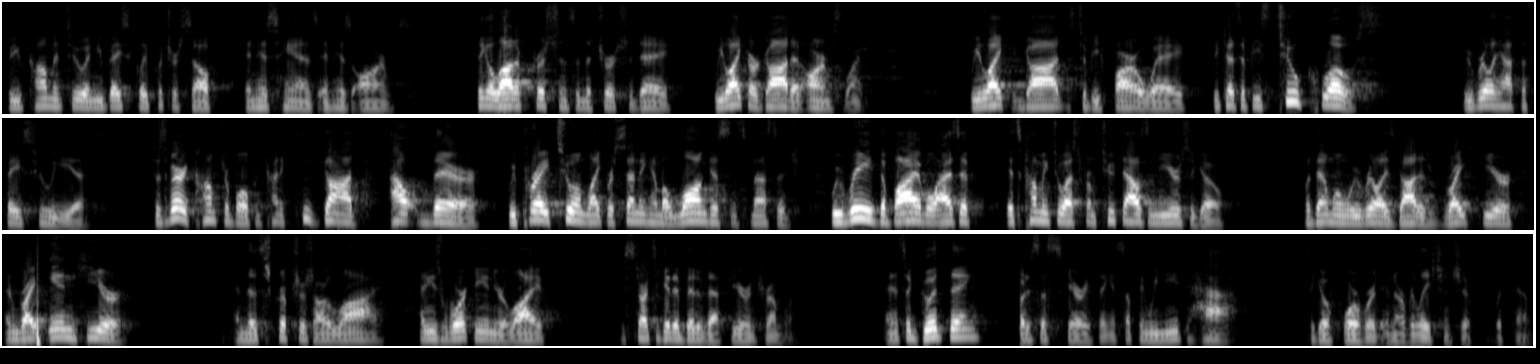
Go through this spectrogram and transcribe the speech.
But you come into and you basically put yourself in His hands, in His arms. I think a lot of Christians in the church today, we like our God at arm's length. We like God to be far away because if He's too close, we really have to face who He is. So it's very comfortable if we kind of keep God out there. We pray to Him like we're sending Him a long distance message we read the Bible as if it's coming to us from 2,000 years ago. But then when we realize God is right here and right in here, and the scriptures are alive, and He's working in your life, you you start to get a bit of that fear and trembling. And it's a good thing, but it's a scary thing. It's something we need to have to go forward in our relationship with Him.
